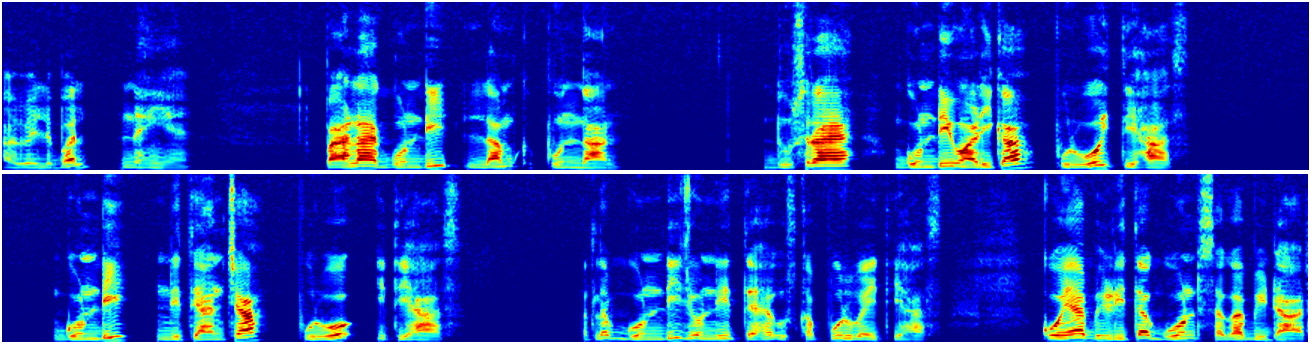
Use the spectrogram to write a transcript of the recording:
अवेलेबल नहीं है। पहला है गोंडी लम्क पुंदान। दूसरा है गोंडीवाड़ी का पूर्वो इतिहास। गोंडी नृत्यांचा पूर्वो इतिहास। मतलब गोंडी जो नृत्य है, उसका पूर्व इतिहास। कोया भिड़िता गोंड सगा बिडार।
